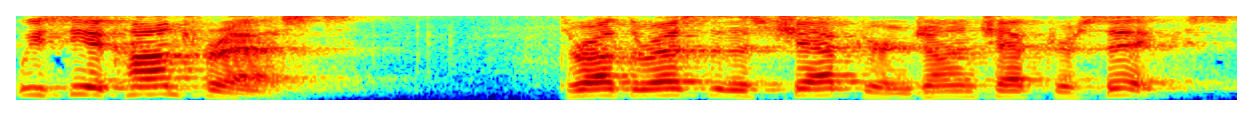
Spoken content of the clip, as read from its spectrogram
we see a contrast throughout the rest of this chapter in John chapter 6.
